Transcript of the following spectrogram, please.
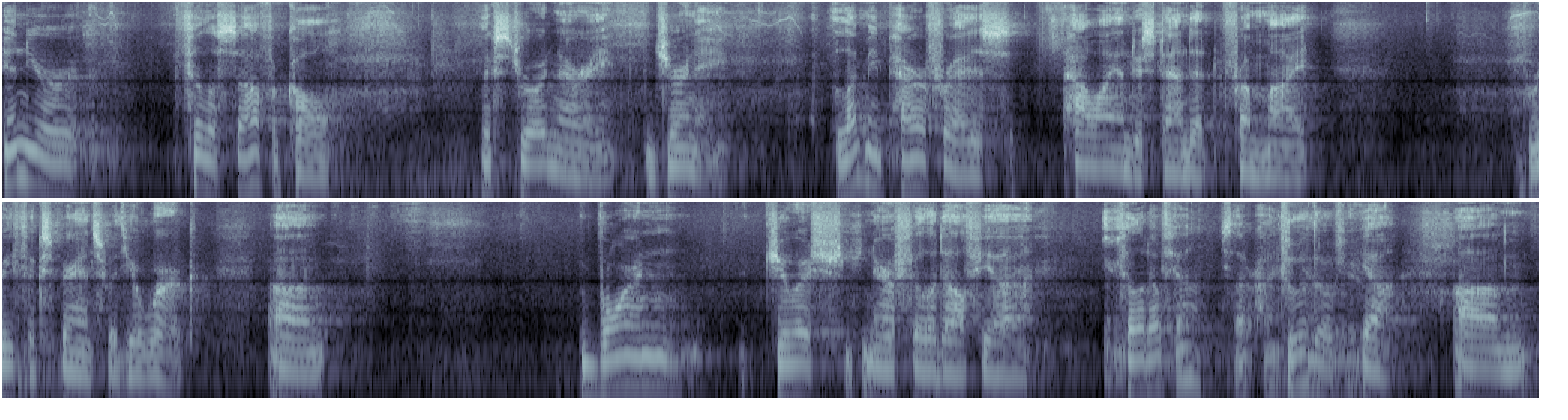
in your philosophical, extraordinary journey, let me paraphrase how I understand it from my brief experience with your work. Uh, born Jewish near Philadelphia. Philadelphia? Is that right? Philadelphia. Yeah. Um,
